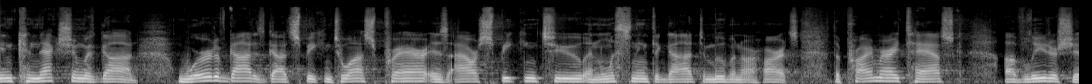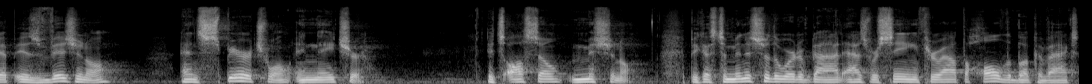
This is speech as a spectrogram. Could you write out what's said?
in connection with God. Word of God is God speaking to us. Prayer is our speaking to and listening to God to move in our hearts. The primary task of leadership is visional and spiritual in nature. It's also missional. Because to minister the Word of God, as we're seeing throughout the whole of the book of Acts,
